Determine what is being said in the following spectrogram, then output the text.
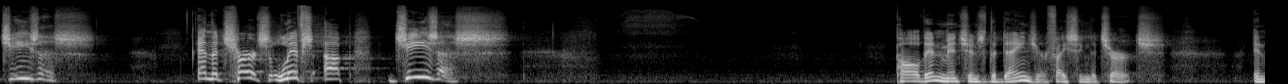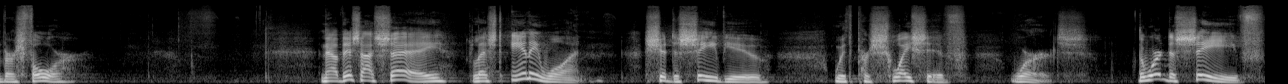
Jesus. And the church lifts up Jesus. Paul then mentions the danger facing the church in verse 4. Now, this I say, lest anyone should deceive you with persuasive words. The word deceive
